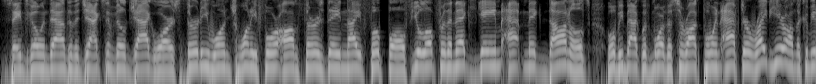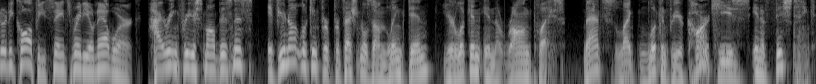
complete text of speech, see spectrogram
Saints going down to the Jacksonville Jaguars 31 24 on Thursday night football. Fuel up for the next game at McDonald's. We'll be back with more of the Ciroc Point after right here on the Community Coffee Saints Radio Network. Hiring for your small business? If you're not looking for professionals on LinkedIn, you're looking in the wrong place. That's like looking for your car keys in a fish tank.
